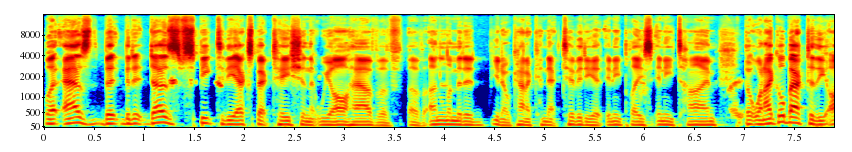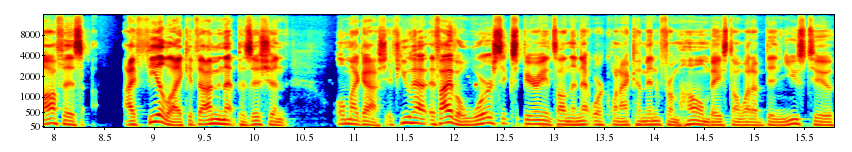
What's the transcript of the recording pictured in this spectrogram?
but as but but it does speak to the expectation that we all have of of unlimited, you know, kind of connectivity at any place, any time. But when I go back to the office, I feel like if I'm in that position oh my gosh, if you have if I have a worse experience on the network when I come in from home based on what I've been used to,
